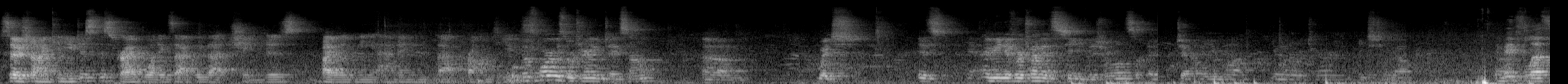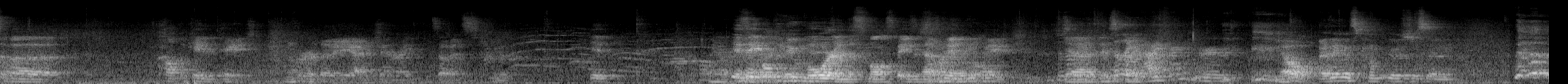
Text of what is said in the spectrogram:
So Sean, can you just describe what exactly that changes by like me adding that prompt Well, use? before it was returning JSON, um, which is, I mean, if we're trying to see visuals, uh, generally you want you want to return HTML. It makes less of a complicated page for the AI to generate, so it's it is able to do more in the small spaces that's available. Yeah, Is it's it like an iframe or? No, I think it was com- it was just a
